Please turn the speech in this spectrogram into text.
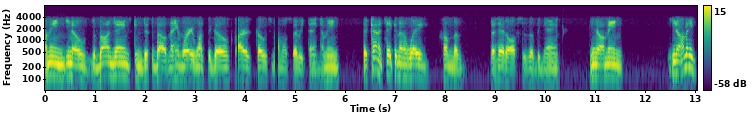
I mean, you know, LeBron James can just about name where he wants to go, fire his coach, and almost everything. I mean, they're kind of taking it away from the the head offices of the game. You know, I mean, you know, how many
